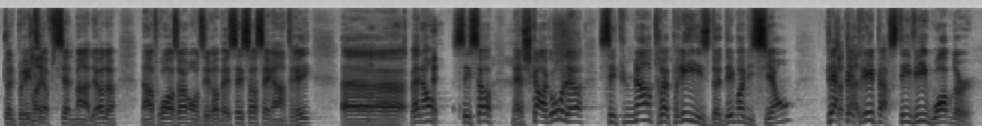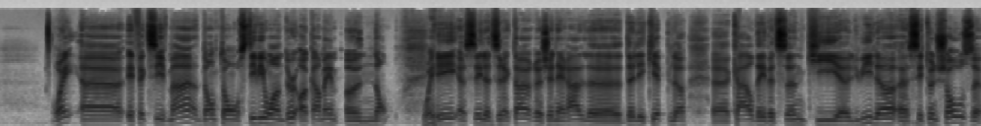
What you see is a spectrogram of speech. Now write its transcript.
Je te le prédis Ouais. officiellement là, là. Dans trois heures, on dira, ben c'est ça, c'est rentré. Euh, ben non, c'est ça. Mais Chicago, là, c'est une entreprise de démolition perpétrée par Stevie Wonder. Oui, euh, effectivement. Donc, ton Stevie Wonder a quand même un nom. Et euh, c'est le directeur général euh, de l'équipe, euh, Kyle Davidson, qui, euh, lui, là, euh, c'est une chose, euh,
